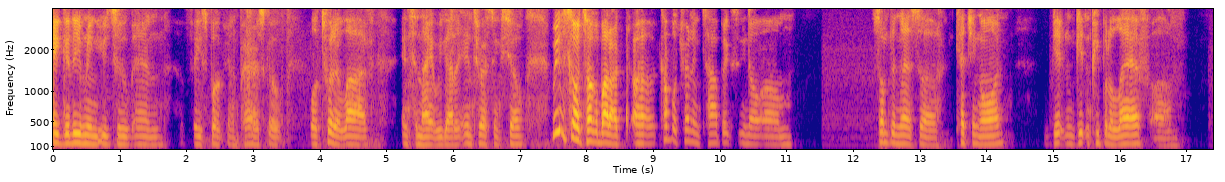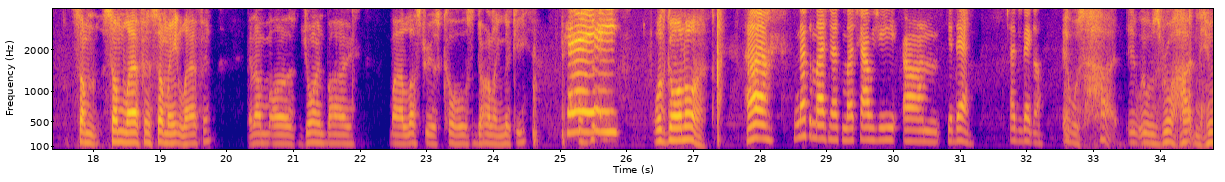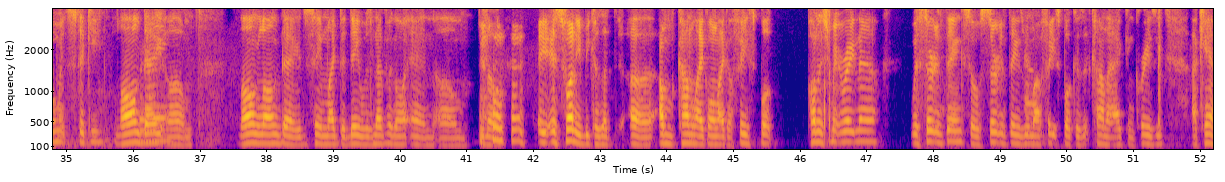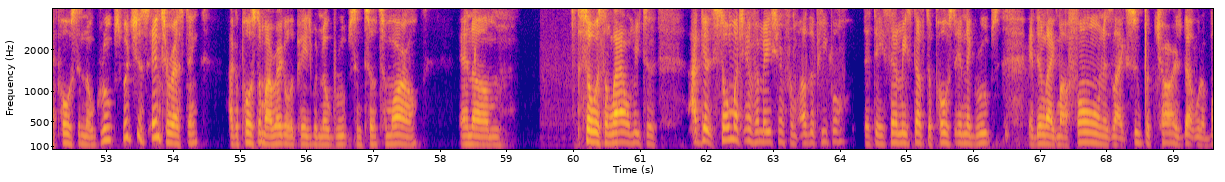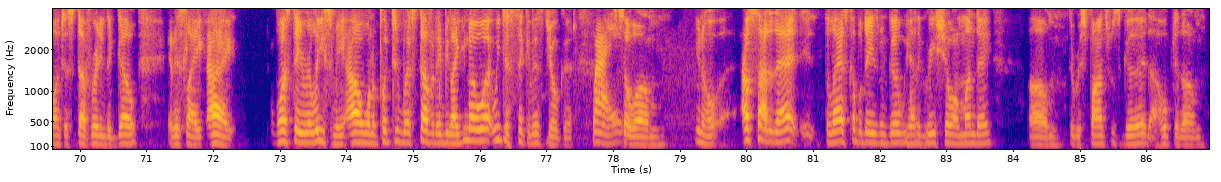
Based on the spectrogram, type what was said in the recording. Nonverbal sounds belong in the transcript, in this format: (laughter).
Hey, good evening, YouTube and Facebook and Periscope. Well, Twitter Live. And tonight we got an interesting show. We're just going to talk about our uh, couple trending topics. You know, um, something that's uh, catching on, getting getting people to laugh. Um, some some laughing, some ain't laughing. And I'm uh, joined by my illustrious co-host, darling Nikki. Hey, What's going on? uh, nothing much, nothing much. How was you? Um, your day? How did that go? It was hot. It, it was real hot and humid, sticky, long day. Really? Um, long, long day. It seemed like the day was never going to end. Um, you know, (laughs) it, it's funny because I, uh, I'm kind of like on like a Facebook punishment right now with certain things. So certain things with my Oh. Facebook is it kind of acting crazy. I can't post in no groups, which is interesting. I could post on my regular page with no groups until tomorrow, and um, so it's allowing me to. I get so much information from other people that they send me stuff to post in the groups, and then like my phone is like super charged up with a bunch of stuff ready to go, and it's like, all right, once they release me, I don't want to put too much stuff, and they'd be like, you know what, we just sick of this Joker. Right. So um, you know, outside of that, it, the last couple days been good. We had a great show on Monday. Um, the response was good. I hope that um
